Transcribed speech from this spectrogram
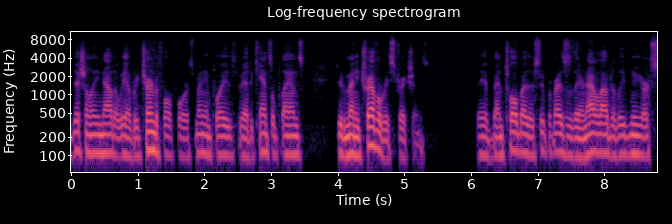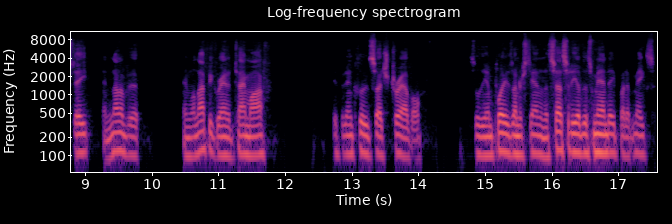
Additionally, now that we have returned to full force, many employees have had to cancel plans due to many travel restrictions. They have been told by their supervisors they are not allowed to leave New York State and none of it and will not be granted time off if it includes such travel. So the employees understand the necessity of this mandate, but it makes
